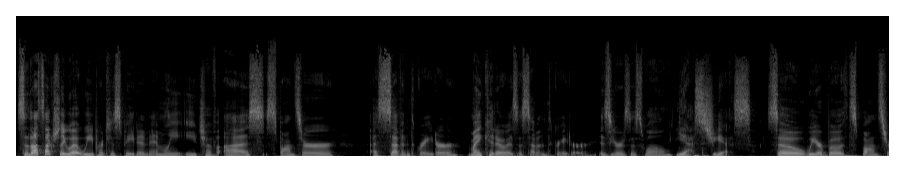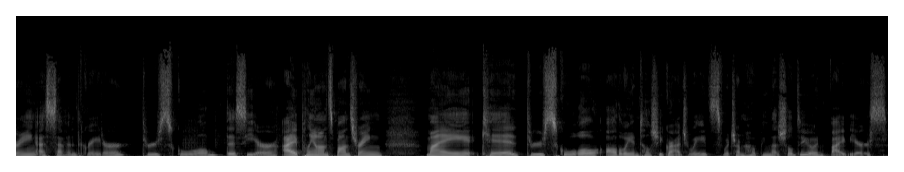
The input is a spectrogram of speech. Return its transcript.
So that's actually what we participate in, Emily. Each of us sponsor a seventh grader. My kiddo is a seventh grader. Is yours as well? Yes, she is. So we are both sponsoring a seventh grader through school this year. I plan on sponsoring my kid through school all the way until she graduates, which I'm hoping that she'll do in five years.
